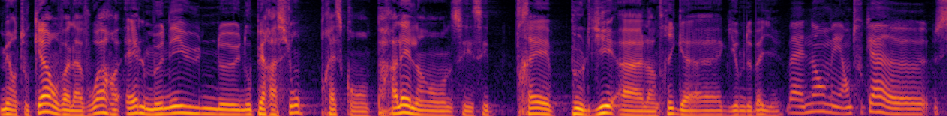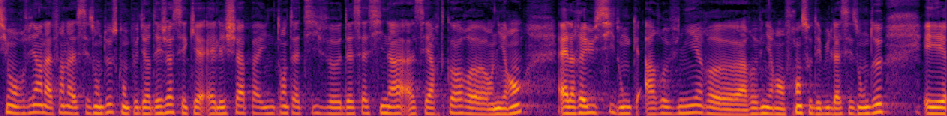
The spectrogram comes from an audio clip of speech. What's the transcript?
mais en tout cas, on va la voir elle mener une, une opération presque en parallèle. hein. C'est, c'est très peu lié à l'intrigue à Guillaume de Baillet. Bah non, mais en tout cas, euh, si on revient à la fin de la saison 2, ce qu'on peut dire déjà, c'est qu'elle échappe à une tentative d'assassinat assez hardcore euh, en Iran. Elle réussit donc à revenir, euh, à revenir en France au début de la saison 2. Et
